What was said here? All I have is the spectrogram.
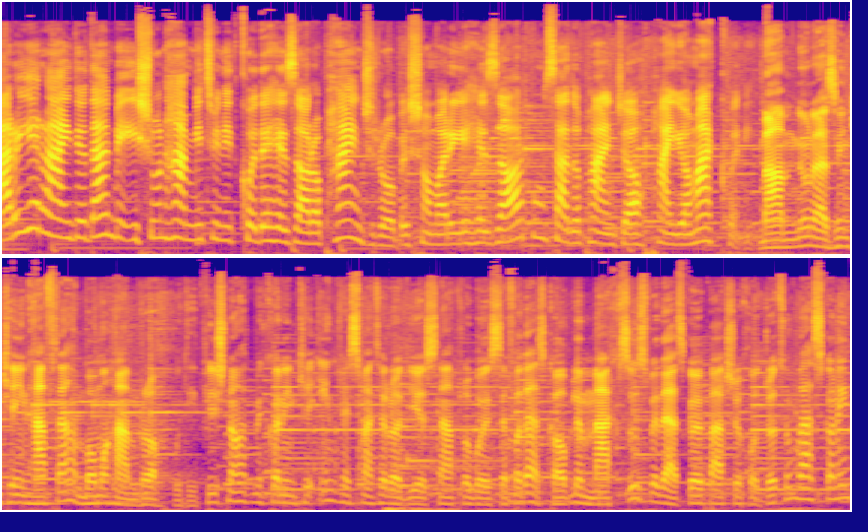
برای رأی دادن به ایشون هم می‌تونید کد 1005 رو به شماره 1550 پیامک کنید. ممنون از اینکه این هفته هم با ما همراه بودید. پیشنهاد می‌کنیم که این قسمت رادیو اسنپ رو با استفاده از کابل مخصوص به دستگاه پخش خودروتون وصل کنید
